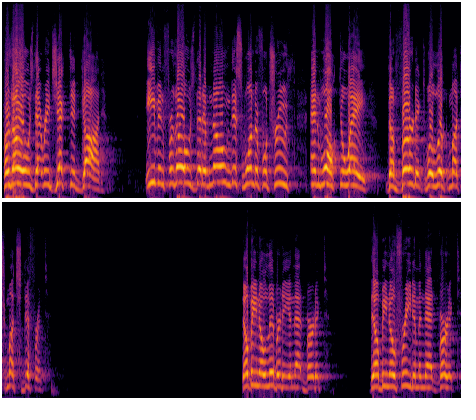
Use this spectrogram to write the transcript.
For those that rejected God, even for those that have known this wonderful truth and walked away, the verdict will look much, much different. There'll be no liberty in that verdict. There'll be no freedom in that verdict.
